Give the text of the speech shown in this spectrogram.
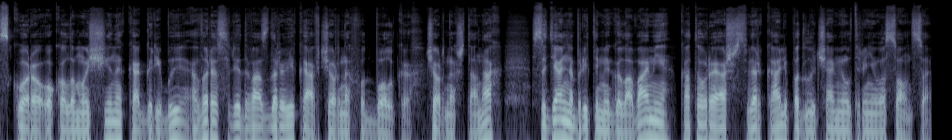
Скоро около мужчины, как грибы, выросли два здоровяка в черных футболках, черных штанах, с идеально бритыми головами, которые аж сверкали под лучами утреннего солнца.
